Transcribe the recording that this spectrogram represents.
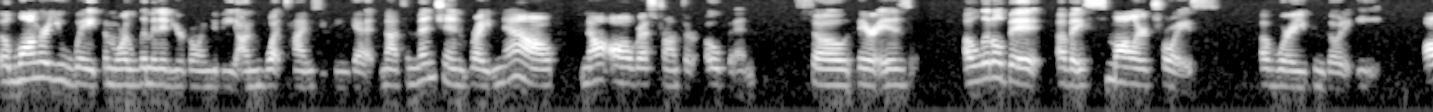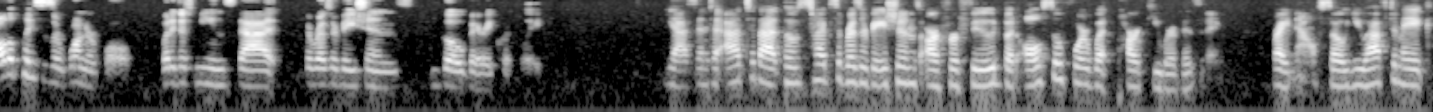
the longer you wait, the more limited you're going to be on what times you can get. Not to mention, right now, not all restaurants are open. So there is a little bit of a smaller choice of where you can go to eat. All the places are wonderful, but it just means that the reservations go very quickly. Yes, and to add to that, those types of reservations are for food, but also for what park you are visiting right now. So you have to make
